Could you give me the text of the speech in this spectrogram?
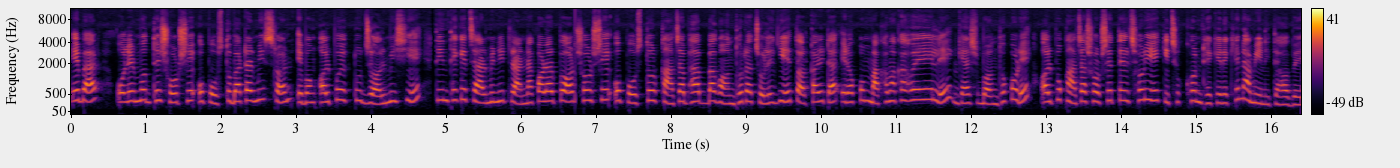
এবার ওলের মধ্যে সর্ষে ও পোস্ত বাটার মিশ্রণ এবং অল্প একটু জল মিশিয়ে তিন থেকে চার মিনিট রান্না করার পর সর্ষে ও পোস্তর কাঁচা ভাব বা গন্ধটা চলে গিয়ে তরকারিটা এরকম মাখামাখা হয়ে এলে গ্যাস বন্ধ করে অল্প কাঁচা সর্ষের তেল ছড়িয়ে কিছুক্ষণ ঢেকে রেখে নামিয়ে নিতে হবে।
